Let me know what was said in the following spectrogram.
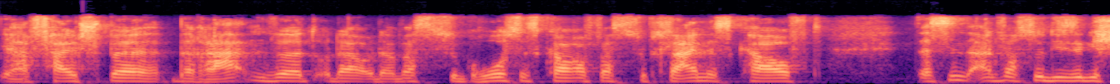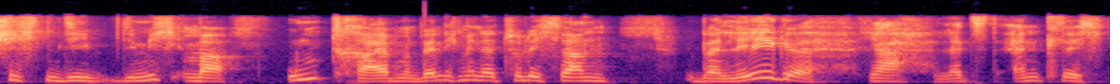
ja, falsch be beraten wird oder, oder was zu Großes kauft, was zu Kleines kauft. Das sind einfach so diese Geschichten, die, die mich immer umtreiben. Und wenn ich mir natürlich dann überlege, ja, letztendlich,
